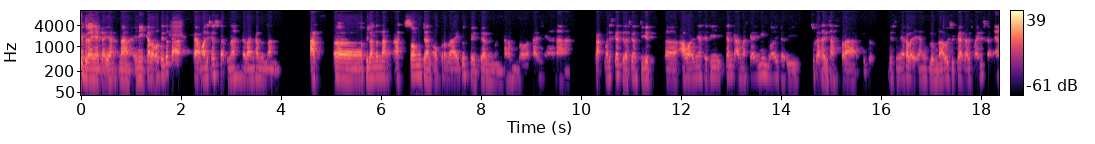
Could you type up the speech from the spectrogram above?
ya bilangnya Kak ya? Nah, ini kalau waktu itu Kak, Kak Mariska sudah pernah menerangkan tentang art, uh, bilang tentang art song dan opera itu beda memang cara membawakannya. Nah, Kak Mariska jelaskan sedikit uh, awalnya. Jadi kan Kak Mariska ini mulai dari suka dari sastra gitu. Sebenarnya kalau yang belum tahu juga Karisma ini sukanya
